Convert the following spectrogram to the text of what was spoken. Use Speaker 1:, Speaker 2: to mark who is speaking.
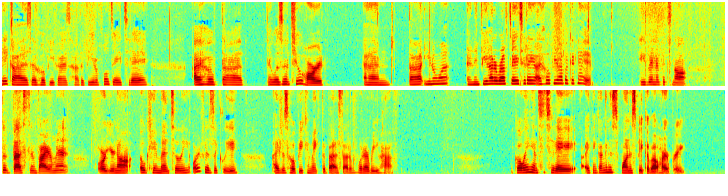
Speaker 1: Hey guys, I hope you guys had a beautiful day today. I hope that it wasn't too hard and that, you know what? And if you had a rough day today, I hope you have a good night. Even if it's not the best environment or you're not okay mentally or physically, I just hope you can make the best out of whatever you have. Going into today, I think I'm going to want to speak about heartbreak.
